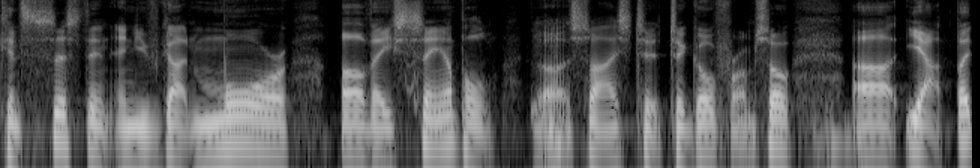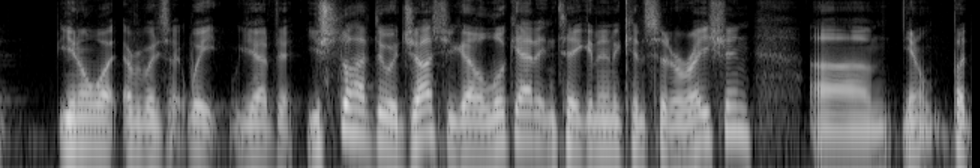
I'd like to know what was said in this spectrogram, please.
consistent, and you've got more of a sample uh, size to to go from. So, uh, yeah, but you know what? Everybody's like, wait, you have to, you still have to adjust. You got to look at it and take it into consideration. Um, you know, but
